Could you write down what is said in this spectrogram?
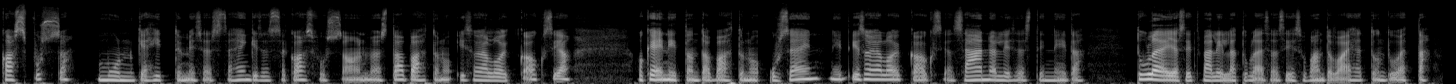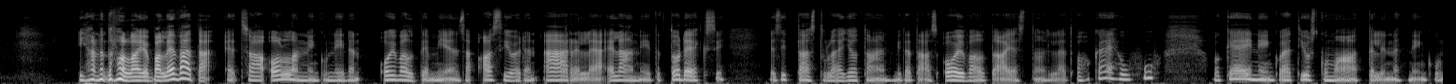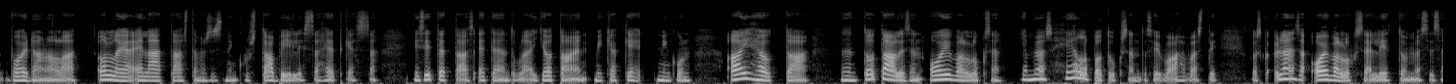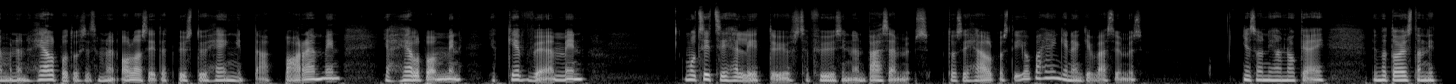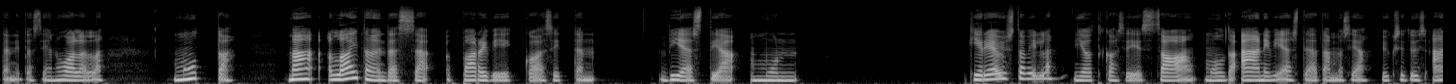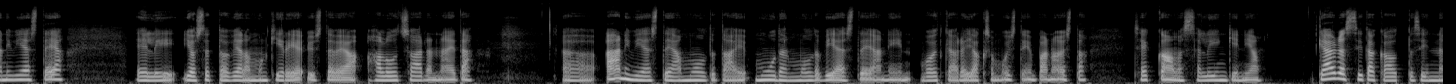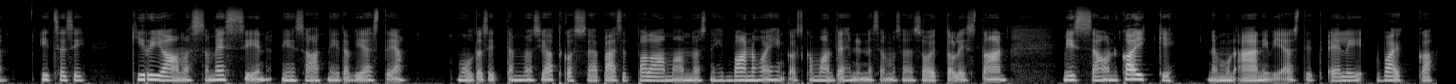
kasvussa, mun kehittymisessä, henkisessä kasvussa on myös tapahtunut isoja loikkauksia. Okei, niitä on tapahtunut usein, niitä isoja loikkauksia, säännöllisesti niitä tulee ja sitten välillä tulee sellaisia suvantovaiheet, tuntuu, että ihana tavallaan jopa levätä, että saa olla niinku niiden oivaltemiensa asioiden äärellä ja elää niitä todeksi ja sitten taas tulee jotain, mitä taas oivaltaa, ja sitten on silleen, että okei, okay, huh, okei, okay, niin että just kun mä ajattelin, että niin kuin voidaan olla, olla ja elää taas tämmöisessä niin kuin stabiilissa hetkessä, niin sitten taas eteen tulee jotain, mikä ke, niin kuin aiheuttaa sen totaalisen oivalluksen ja myös helpotuksen tosi vahvasti, koska yleensä oivallukseen liittyy myös se semmoinen helpotus ja semmoinen olo siitä, että pystyy hengittämään paremmin ja helpommin ja kevyemmin, mutta sitten siihen liittyy just se fyysinen väsymys tosi helposti, jopa henkinenkin väsymys. Ja se on ihan okei. Nyt mä toistan itteni tässä ihan huolella. Mutta mä laitoin tässä pari viikkoa sitten viestiä mun kirjaystäville, jotka siis saa multa ääniviestejä, tämmöisiä yksityisääniviestejä. Eli jos et ole vielä mun kirjaystävä ja haluat saada näitä ääniviestejä multa tai muuten multa viestejä, niin voit käydä jaksomuistiinpanoista tsekkaamassa linkin ja käydä sitä kautta sinne itsesi kirjaamassa messiin, niin saat niitä viestejä multa sitten myös jatkossa ja pääset palaamaan myös niihin vanhoihin, koska mä oon tehnyt ne semmoisen soittolistaan, missä on kaikki ne mun ääniviestit, eli vaikka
